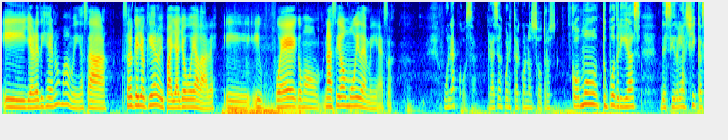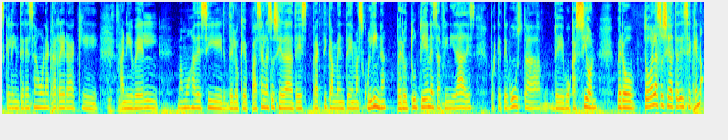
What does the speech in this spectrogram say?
Y yo le dije, no, mami, o sea, eso es lo que yo quiero y para allá yo voy a darle. Y, y fue como, nació muy de mí eso. Una cosa, gracias por estar con nosotros. ¿Cómo tú podrías decir a las chicas que le interesa una carrera que a nivel, vamos a decir, de lo que pasa en la sociedad es prácticamente masculina, pero tú tienes afinidades porque te gusta de vocación, pero toda la sociedad te dice que no,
